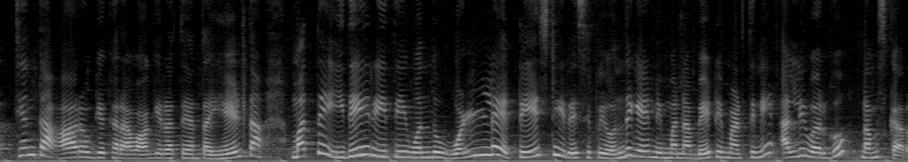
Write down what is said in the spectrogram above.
ಅತ್ಯಂತ ಆರೋಗ್ಯಕರವಾಗಿರುತ್ತೆ ಅಂತ ಹೇಳ್ತಾ, ಮತ್ತೆ ಇದೇ ರೀತಿ ಒಂದು ಒಳ್ಳೆ ಟೇಸ್ಟಿ ರೆಸಿಪಿಯೊಂದಿಗೆ ನಿಮ್ಮನ್ನು ಭೇಟಿ ಮಾಡ್ತೀನಿ. ಅಲ್ಲಿವರೆಗೂ ನಮಸ್ಕಾರ.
